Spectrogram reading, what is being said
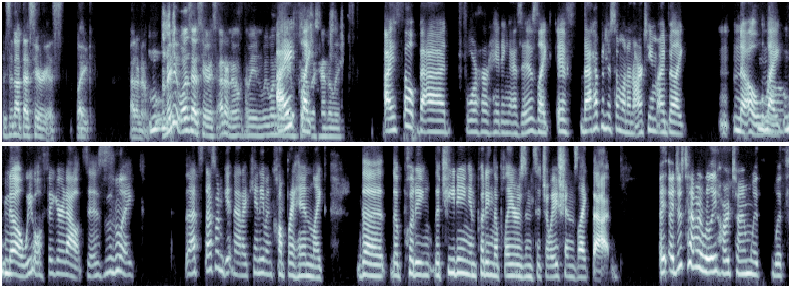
This is not that serious. Like, I don't know. Or maybe it was that serious. I don't know. I mean, we won that I game fairly like handily. I felt bad for her hitting as is. Like if that happened to someone on our team, I'd be like, "N- no, like No. no, we will figure it out, sis. Like that's that's what I'm getting at. I can't even comprehend like the the putting the cheating and putting the players in situations like that. I, I just have a really hard time with with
